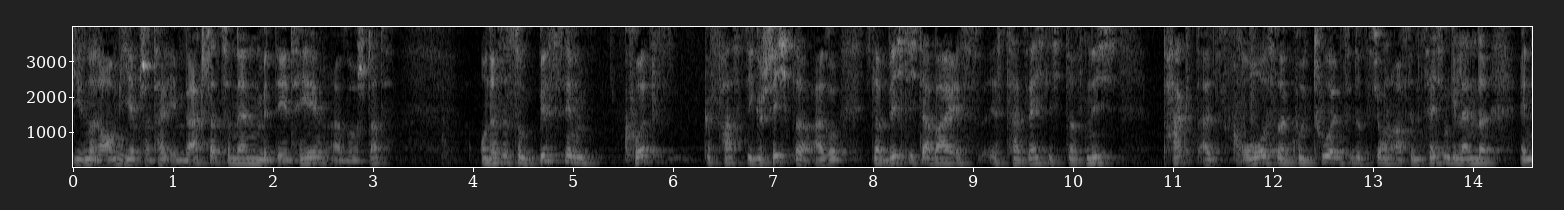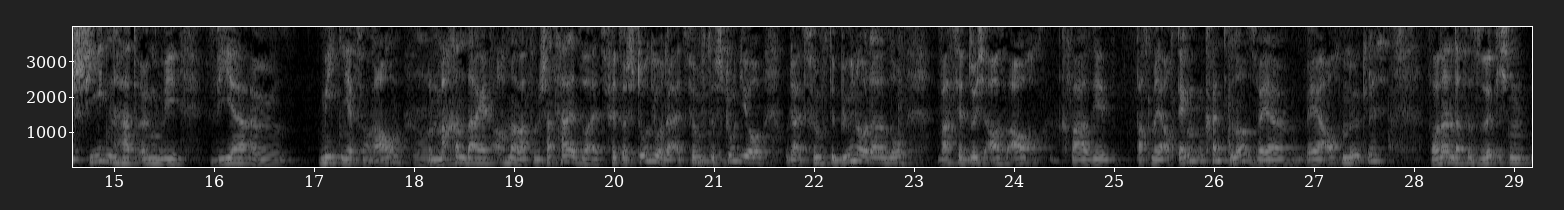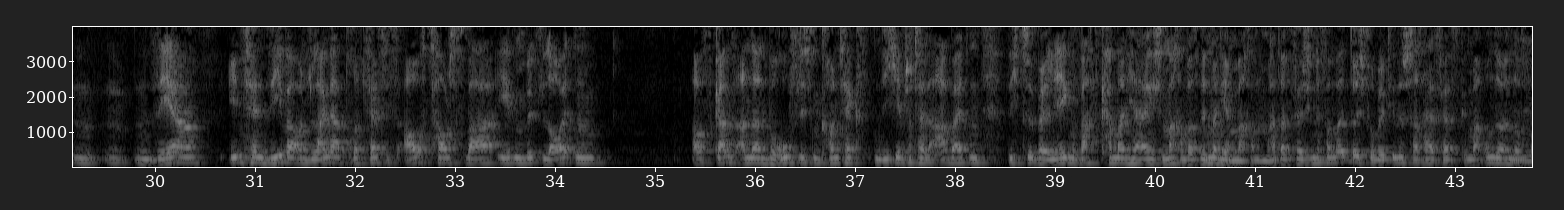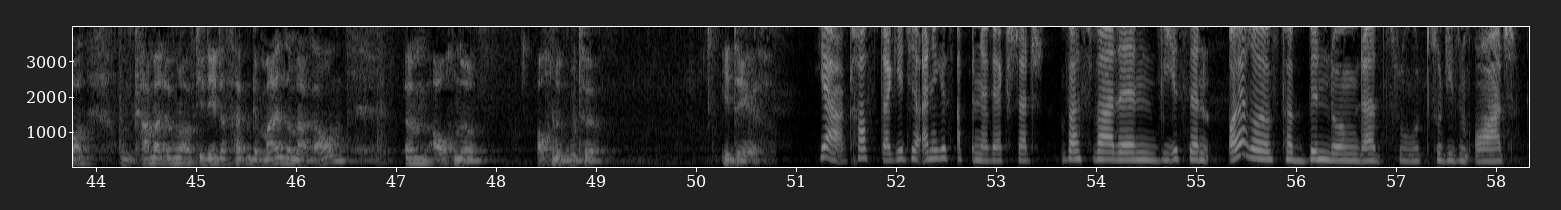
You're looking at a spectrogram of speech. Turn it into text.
diesen Raum hier im Stadtteil eben Werkstatt zu nennen mit DT, also Stadt. Und das ist so ein bisschen kurz gefasst die Geschichte. Also ich glaube, wichtig dabei ist, ist tatsächlich, dass nicht Pakt als große Kulturinstitution auf dem Zechengelände entschieden hat, irgendwie wir ähm, mieten jetzt einen Raum Mhm. und machen da jetzt auch mal was im Stadtteil, so als viertes Studio oder als fünftes Studio oder als fünfte Bühne oder so, was ja durchaus auch quasi, was man ja auch denken könnte, ne? das wäre ja, wäre ja auch möglich, sondern dass es wirklich ein, ein, ein sehr intensiver und langer Prozess des Austauschs war, eben mit Leuten, aus ganz anderen beruflichen Kontexten, die hier im Stadtteil arbeiten, sich zu überlegen, was kann man hier eigentlich machen, was will man hier machen. Man hat dann verschiedene Firmen durchprobiert, dieses Stadtteil festgemacht und so weiter und so fort und kam halt irgendwann auf die Idee, dass halt ein gemeinsamer Raum ähm, auch, eine, auch eine gute Idee ist. Ja, krass, da geht ja einiges ab in der Werkstatt. Was war denn, wie ist denn eure Verbindung dazu, zu diesem Ort?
